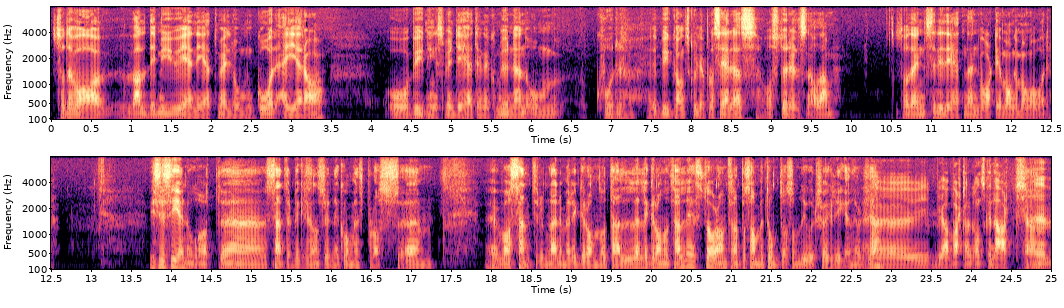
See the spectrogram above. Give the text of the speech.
så det var veldig mye uenighet mellom gårdeiere og bygningsmyndighetene i kommunen om hvor byggene skulle plasseres, og størrelsen av dem. Så den stridigheten den varte i mange, mange år. Hvis vi sier nå at uh, sentrum i Kristiansund er Kongens plass, uh, var sentrum nærmere Grand Hotel eller Grand Hotel? Står det omtrent på samme tomta som det gjorde før krigen? gjorde det ikke? Uh, ja, i hvert fall ganske nært. Ja. Uh,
